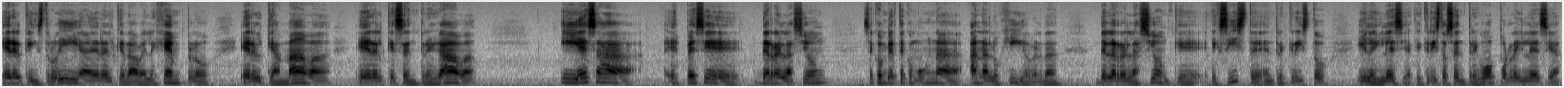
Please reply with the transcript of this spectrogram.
Era el que instruía, era el que daba el ejemplo, era el que amaba, era el que se entregaba. Y esa especie de relación se convierte como una analogía, ¿verdad? De la relación que existe entre Cristo y la iglesia, que Cristo se entregó por la iglesia,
